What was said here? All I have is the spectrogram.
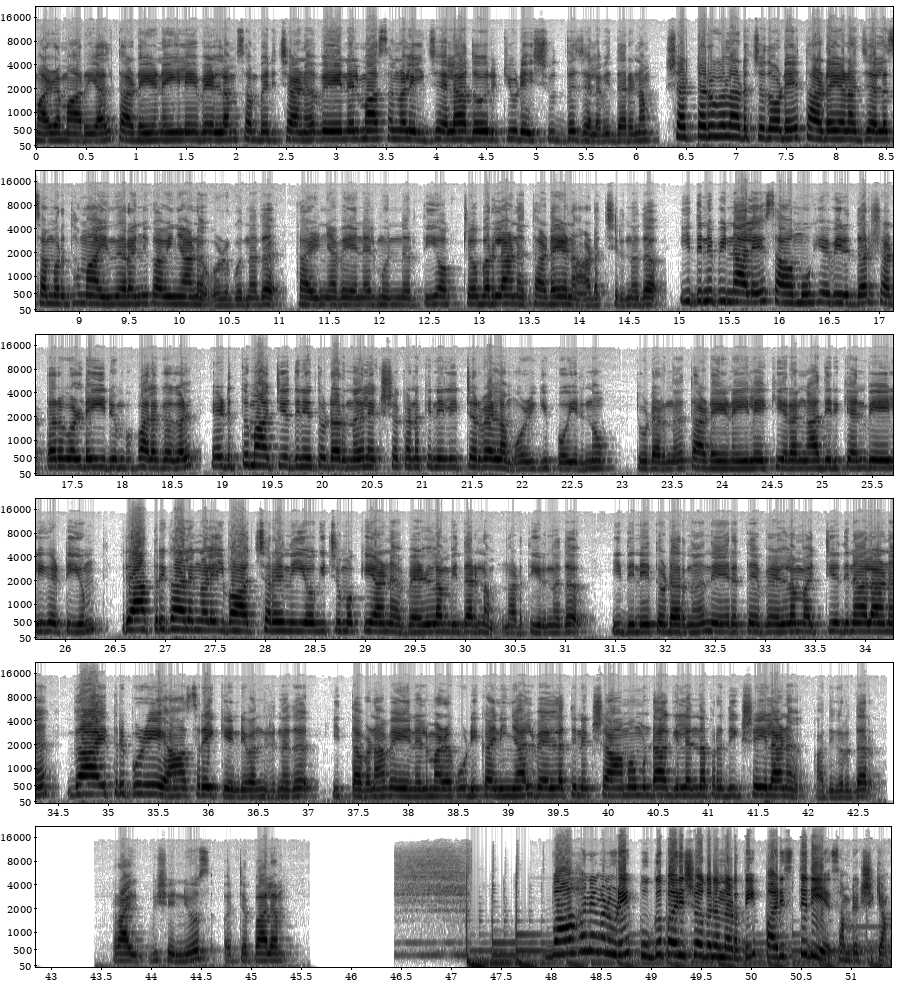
മഴ മാറിയാൽ തടയണയിലെ വെള്ളം സംഭരിച്ചാണ് വേനൽ മാസങ്ങളിൽ ജല അതോറിറ്റിയുടെ ശുദ്ധജല വിതരണം. ഷട്ടറുകൾ അടച്ചതോടെ തടയണ ജലസമൃദ്ധമായി നിറഞ്ഞു കവിഞ്ഞാണ് ഒഴുകുന്നത്. കഴിഞ്ഞ വേനൽ മുൻനിർത്തി ഒക്ടോബറിലാണ് തടയണ അടച്ചിരുന്നത്. ഇതിനു പിന്നാലെ സാമൂഹ്യ വിരുദ്ധർ ഷട്ടറുകളുടെ ഇരുമ്പ് പലകകൾ എടുത്തു മാറ്റിയതിനെ തുടർന്ന് ലക്ഷക്കണക്കിന് ലിറ്റർ വെള്ളം ഒഴുകിപ്പോയിരുന്നു. തുടർന്ന് തടയണയിലേക്ക് ഇറങ്ങാതിരിക്കാൻ വേലി കെട്ടിയും രാത്രികാലങ്ങളിൽ വാച്ചറെ നിയോഗിച്ചുമൊക്കെയാണ് വെള്ളം വിതരണം നടത്തിയിരുന്നത്. ഇതിനെ തുടർന്ന് നേരത്തെ വെള്ളം വറ്റിയതിനാലാണ് ഗായത്രി പുഴയെ ആശ്രയിക്കേണ്ടി വന്നിരുന്നത്. ഇത്തവണ വേനൽ മഴ കൂടി കനിഞ്ഞാൽ വെള്ളത്തിന് ക്ഷാമമുണ്ടാകില്ലെന്ന പ്രതീക്ഷയിലാണ് അധികൃതർ. Right vision news Ottapalam. വാഹനങ്ങളുടെ പുക പരിശോധന നടത്തി പരിസ്ഥിതിയെ സംരക്ഷിക്കാം.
